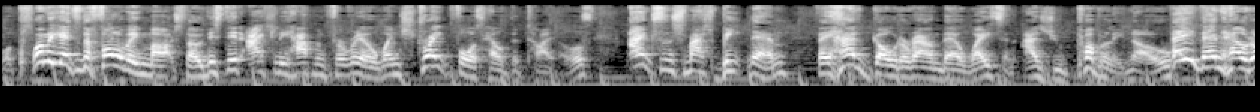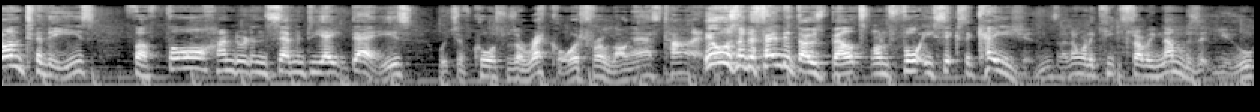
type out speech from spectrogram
When we get to the following March, though, this did actually happen for real. When Strike Force held the titles, Axe and Smash beat them. They had gold around their waist, and as you probably know, they then held on to these for 478 days, which of course was a record for a long ass time. They also defended those belts on 46 occasions. I don't want to keep throwing numbers at you,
